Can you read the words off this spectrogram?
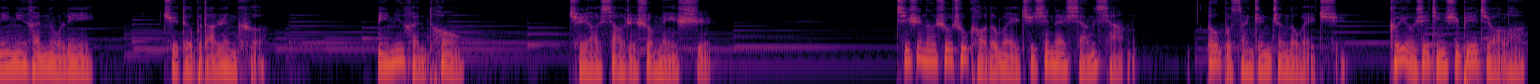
明明很努力，却得不到认可；明明很痛，却要笑着说没事。其实能说出口的委屈，现在想想，都不算真正的委屈。可有些情绪憋久了，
